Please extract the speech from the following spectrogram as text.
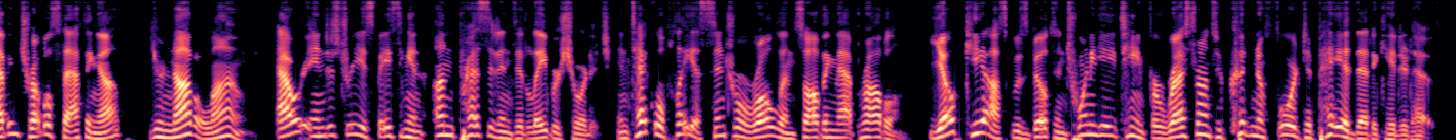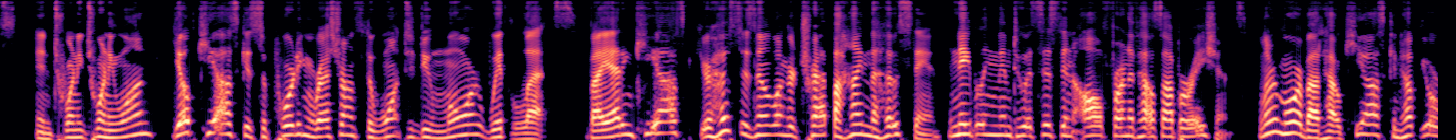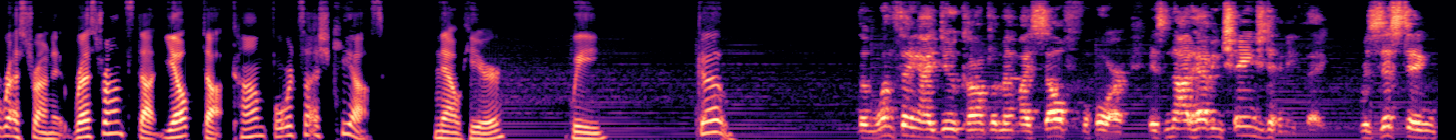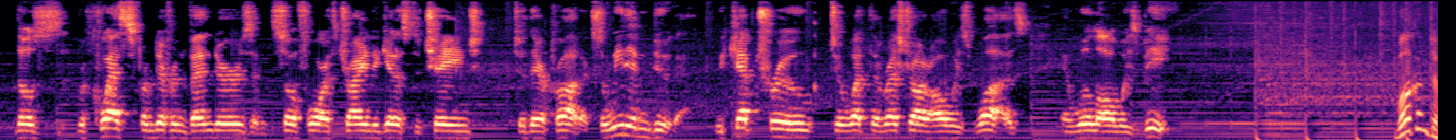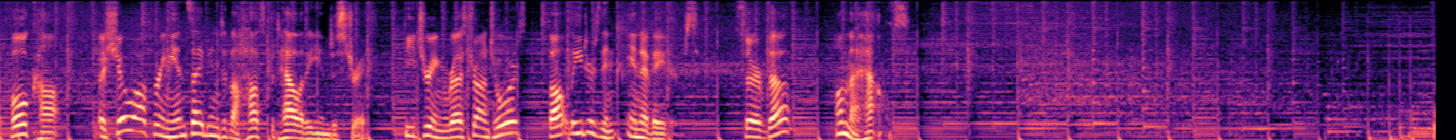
Having trouble staffing up? You're not alone. Our industry is facing an unprecedented labor shortage, and tech will play a central role in solving that problem. Yelp Kiosk was built in 2018 for restaurants who couldn't afford to pay a dedicated host. In 2021, Yelp Kiosk is supporting restaurants that want to do more with less. By adding kiosk, your host is no longer trapped behind the host stand, enabling them to assist in all front of house operations. Learn more about how kiosk can help your restaurant at restaurants.yelp.com forward slash kiosk. Now, here we go. The one thing I do compliment myself for is not having changed anything, resisting those requests from different vendors and so forth, trying to get us to change to their product. So we didn't do that. We kept true to what the restaurant always was and will always be. Welcome to Full Comp, a show offering insight into the hospitality industry, featuring restaurateurs, thought leaders, and innovators. Served up on the house.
